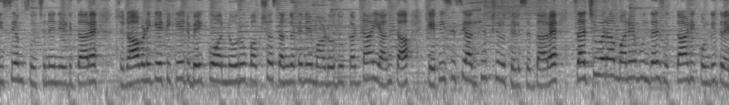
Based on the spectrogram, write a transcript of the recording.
ಡಿಸಿಎಂ ಸೂಚನೆ ನೀಡಿದ್ದಾರೆ. ಚುನಾವಣೆಗೆ ಟಿಕೆಟ್ ಬೇಕು ಅನ್ನೋರು ಪಕ್ಷ ಸಂಘಟನೆ ಮಾಡೋದು ಕಡ್ಡಾಯ ಅಂತ ಕೆಪಿಸಿಸಿ ಅಧ್ಯಕ್ಷರು ತಿಳಿಸಿದ್ದಾರೆ. ಸಚಿವರ ಮನೆ ಮುಂದೆ ಸುತ್ತಾಡಿಕೊಂಡಿದ್ರೆ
